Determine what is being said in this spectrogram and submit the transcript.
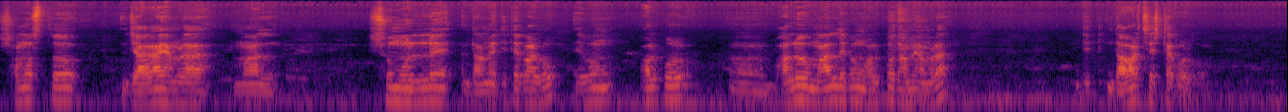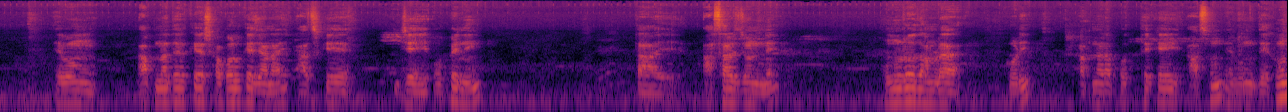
সমস্ত জায়গায় আমরা মাল সুমূল্যে দামে দিতে পারব এবং অল্প ভালো মাল এবং অল্প দামে আমরা দেওয়ার চেষ্টা করব। এবং আপনাদেরকে, সকলকে জানাই আজকে যে ওপেনিং তাই আসার জন্যে অনুরোধ আমরা করি। আপনারা প্রত্যেকেই আসুন এবং দেখুন।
